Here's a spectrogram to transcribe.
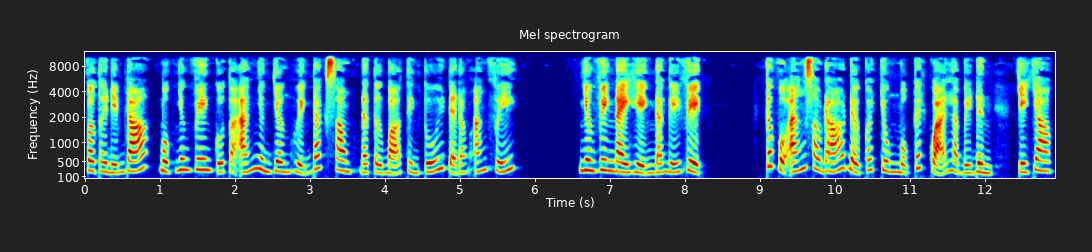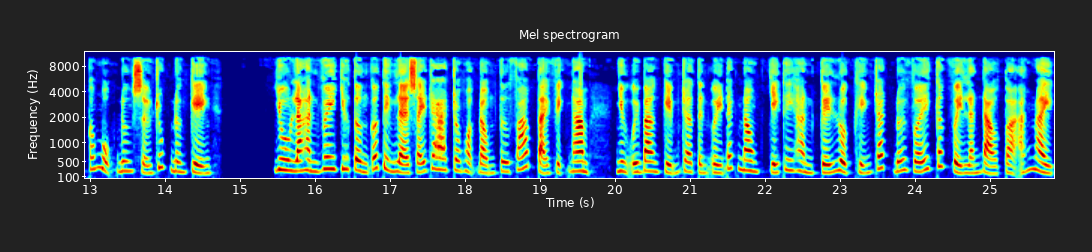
vào thời điểm đó, một nhân viên của Tòa án Nhân dân huyện Đắk Song đã tự bỏ tiền túi để đóng án phí. Nhân viên này hiện đã nghỉ việc các vụ án sau đó đều có chung một kết quả là bị đình, chỉ do có một đương sự rút đơn kiện. Dù là hành vi chưa từng có tiền lệ xảy ra trong hoạt động tư pháp tại Việt Nam, nhưng Ủy ban Kiểm tra tỉnh ủy Đắk Nông chỉ thi hành kỷ luật khiển trách đối với các vị lãnh đạo tòa án này.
